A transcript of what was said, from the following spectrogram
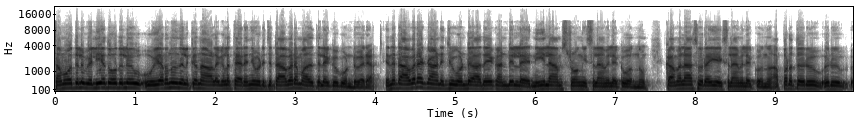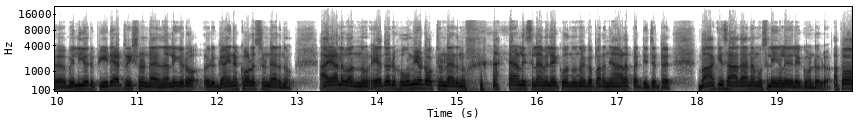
സമൂഹത്തിൽ വലിയ തോതിൽ ഉയർന്നു നിൽക്കുന്ന ആളുകളെ തെരഞ്ഞു പിടിച്ചിട്ട് അവരെ മതത്തിലേക്ക് കൊണ്ടുവരിക എന്നിട്ട് അവരെ കാണിച്ചുകൊണ്ട് അതേ കണ്ടില്ലേ നീൽ ആംസ്ട്രോങ് ഇസ്ലാമിലേക്ക് വന്നു കമലാ സുരയ്യ ഇസ്ലാമിലേക്ക് വന്നു. അപ്പുറത്തെ ഒരു ഒരു വലിയൊരു പീഡിയാട്രീഷ്യൻ ഉണ്ടായിരുന്നു അല്ലെങ്കിൽ ഒരു ഒരു ഗൈനക്കോളജിസ്റ്റ് ഉണ്ടായിരുന്നു. അയാൾ വന്നു ഏതൊരു ഹോമിയോ ഡോക്ടർ ഉണ്ടായിരുന്നു അയാൾ ഇസ്ലാമിലേക്ക് വന്നു എന്നൊക്കെ പറഞ്ഞ് ആളെ പറ്റിച്ചിട്ട് ബാക്കി സാധാരണ മുസ്ലിങ്ങൾ ഇതിലേക്ക് കൊണ്ടുവരും. അപ്പോൾ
